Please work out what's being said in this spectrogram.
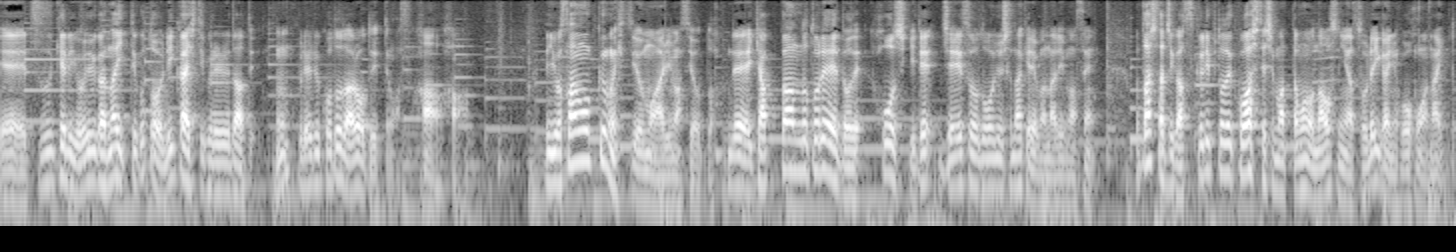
えー続ける余裕がないってことを理解してくれるだとん？くれることだろうと言ってます。はあはあ。予算を組む必要もありますよと。で、キャップトレードで方式で JS を導入しなければなりません。私たちがスクリプトで壊してしまったものを直すにはそれ以外に方法はないと。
